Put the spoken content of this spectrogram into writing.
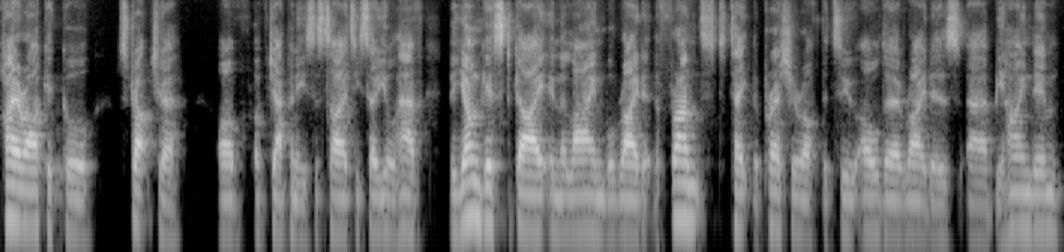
hierarchical structure of, of Japanese society. So you'll have the youngest guy in the line will ride at the front to take the pressure off the two older riders uh, behind him.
